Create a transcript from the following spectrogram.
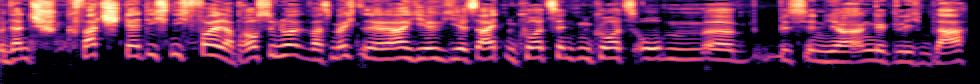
Und dann sch- quatscht der dich nicht voll. Da brauchst du nur, was möchten sie? Ja, hier, hier Seiten kurz, hinten kurz, oben äh, bisschen hier angeglichen, bla.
